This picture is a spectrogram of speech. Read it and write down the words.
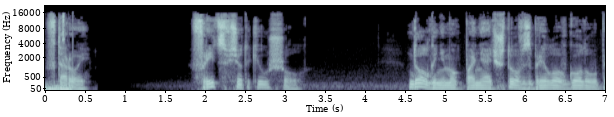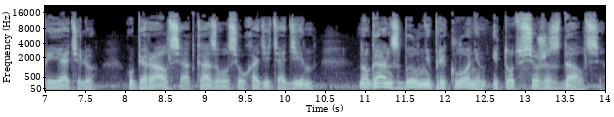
Второй. Фриц все-таки ушел. Долго не мог понять, что взбрело в голову приятелю – упирался, отказывался уходить один, но Ганс был непреклонен, и тот все же сдался.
